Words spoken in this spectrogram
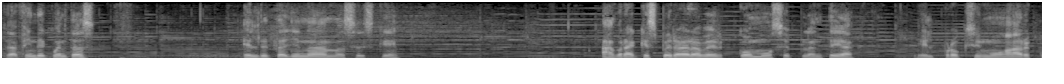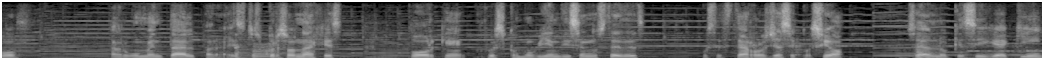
O sea, a fin de cuentas, el detalle nada más es que habrá que esperar a ver cómo se plantea el próximo arco argumental para estos Ajá. personajes, porque, pues como bien dicen ustedes, pues este arroz ya se coció. O sea, Ajá. lo que sigue aquí,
